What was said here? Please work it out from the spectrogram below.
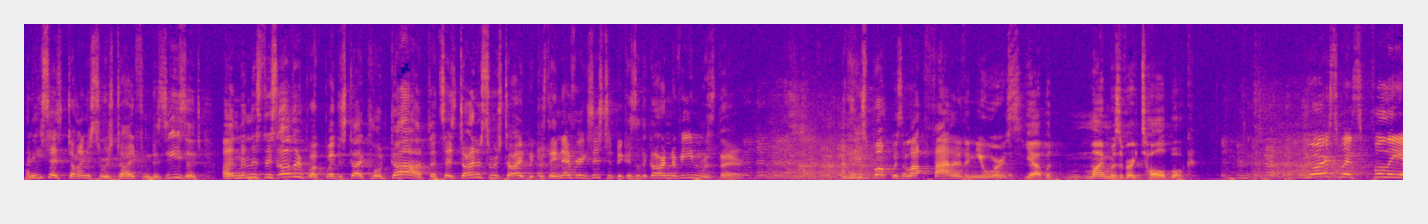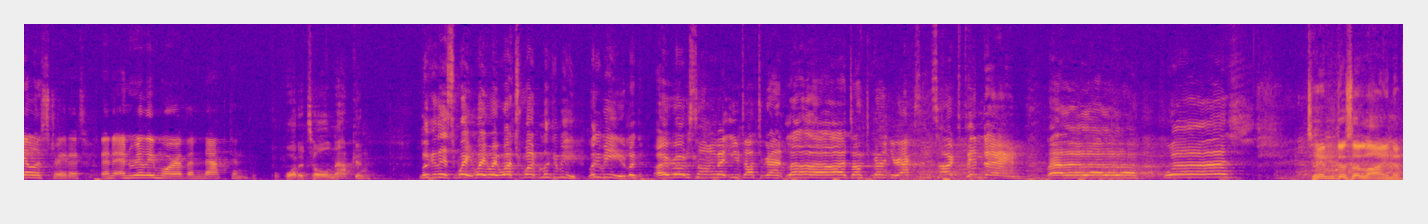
and he says dinosaurs died from diseases. And then there's this other book by this guy called God that says dinosaurs died because they never existed because of the Garden of Eden was there. And his book was a lot fatter than yours. Yeah, but mine was a very tall book. Yours was fully illustrated and, and really more of a napkin. What a tall napkin. Look at this. Wait, wait, wait. Watch. What? Look at me. Look at me. Look. I wrote a song about you, Dr. Grant. La la la. Dr. Grant, your accent's hard to pin down. La la la la la. What? Tim does a line of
